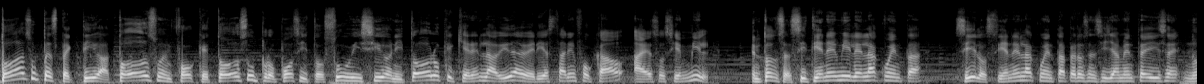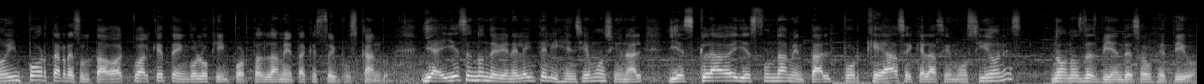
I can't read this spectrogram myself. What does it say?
toda su perspectiva, todo su enfoque, todo su propósito, su visión y todo lo que quiere en la vida debería estar enfocado a esos 100 mil. Entonces, si tiene mil en la cuenta, Sí, los tiene en la cuenta, pero sencillamente dice, no importa el resultado actual que tengo, lo que importa es la meta que estoy buscando. Y ahí es en donde viene la inteligencia emocional y es clave y es fundamental porque hace que las emociones no nos desvíen de ese objetivo.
